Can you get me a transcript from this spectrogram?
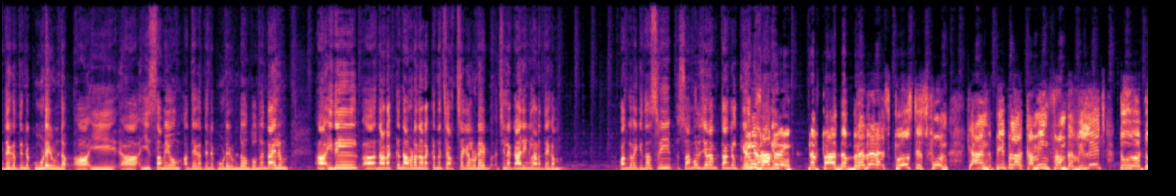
അദ്ദേഹത്തിന്റെ കൂടെയുണ്ട്. ഈ ഈ സമയവും അദ്ദേഹത്തിന്റെ കൂടെ ഉണ്ടെന്ന് തോന്നുന്നു. എന്തായാലും ഇതിൽ നടക്കുന്ന അവിടെ നടക്കുന്ന ചർച്ചകളുടെ ചില കാര്യങ്ങളാണ് അദ്ദേഹം പങ്കുവയ്ക്കുന്നത് ശ്രീ സമൂൽ ജനം താങ്കൾ Thing is കേൾക്കാമെങ്കിൽ happening. The, fa- the brother has closed his phone, and people are coming from the village to uh, to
